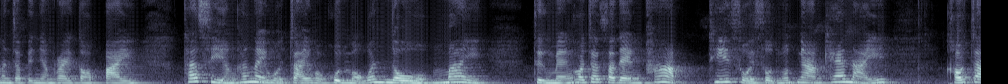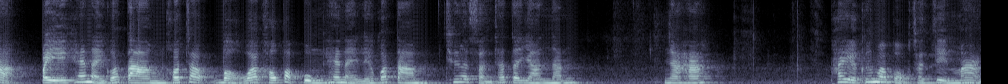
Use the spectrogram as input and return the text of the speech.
มันจะเป็นอย่างไรต่อไป ถ้าเสียงข้างในหัวใจของคุณบอกว่า no ไม่ ถึงแม้เขาจะแสดงภาพ ที่สวยสดงดงามแค่ไหน เขาจะเปย์แค่ไหนก็ตาม เขาจะบอกว่าเขาปรับปรุงแค่ไหนแล้วก็ตาม เชื่อสัญชาตญาณนนั้นนะคะไพ่ขึ้นมาบอกชัดเจนมาก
